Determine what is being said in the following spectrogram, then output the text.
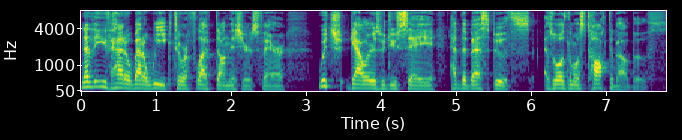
Now that you've had about a week to reflect on this year's fair, which galleries would you say had the best booths as well as the most talked about booths?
